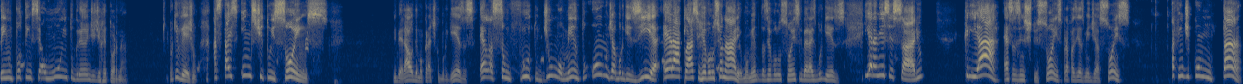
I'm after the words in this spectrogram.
tem um potencial muito grande de retornar. Porque vejam, as tais instituições liberal democrático burguesas, elas são fruto de um momento onde a burguesia era a classe revolucionária, o momento das revoluções liberais burguesas. E era necessário criar essas instituições para fazer as mediações a fim de contar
